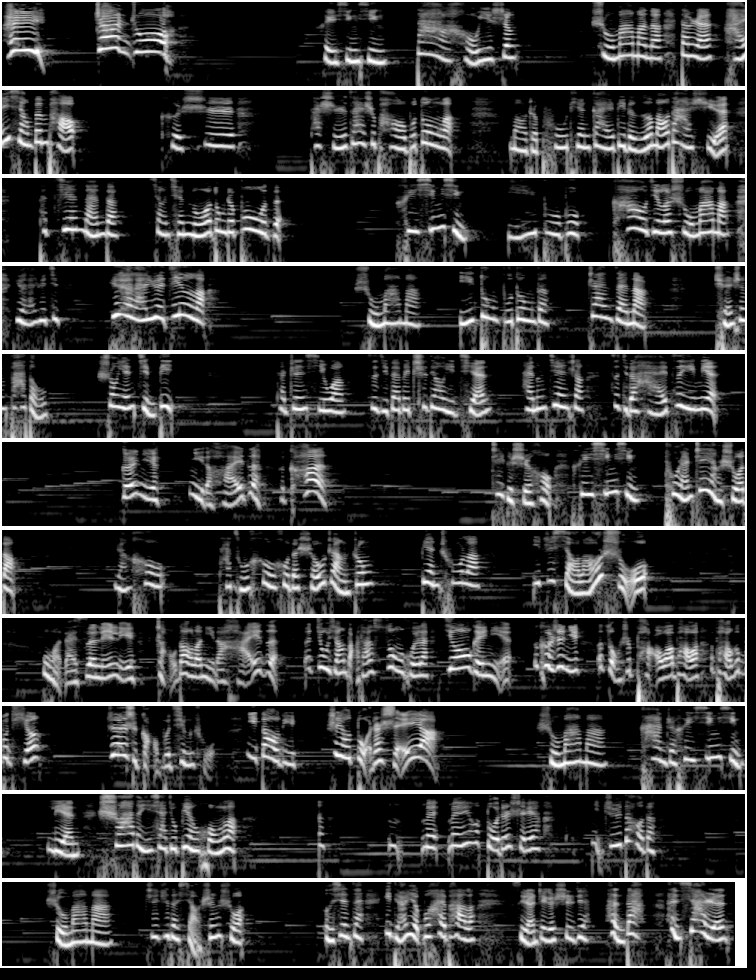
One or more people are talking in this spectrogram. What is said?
嘿，站住！黑猩猩大吼一声。鼠妈妈呢？当然还想奔跑，可是它实在是跑不动了。冒着铺天盖地的鹅毛大雪，它艰难的向前挪动着步子。黑猩猩一步步靠近了鼠妈妈，越来越近，越来越近了。鼠妈妈一动不动的站在那儿，全身发抖，双眼紧闭。他真希望自己在被吃掉以前，还能见上自己的孩子一面。给你你的孩子看。这个时候，黑猩猩突然这样说道。然后，他从厚厚的手掌中变出了一只小老鼠。我在森林里找到了你的孩子，就想把他送回来交给你。可是你总是跑啊跑啊，跑个不停，真是搞不清楚你到底是要躲着谁呀？鼠妈妈看着黑猩猩，脸唰的一下就变红了。嗯，嗯，没没有躲着谁呀？你知道的。鼠妈妈吱吱的小声说：“我现在一点也不害怕了，虽然这个世界很大很吓人。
